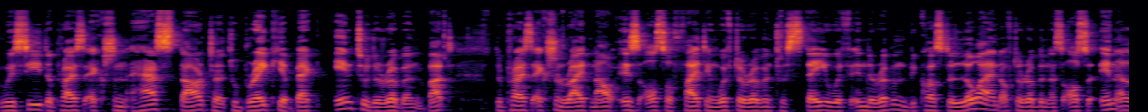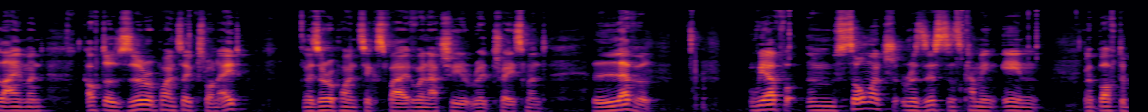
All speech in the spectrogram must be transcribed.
we see the price action has started to break here back into the ribbon, but the price action right now is also fighting with the ribbon to stay within the ribbon because the lower end of the ribbon is also in alignment of the 0.618 0.65 Fibonacci retracement level. We have um, so much resistance coming in above the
